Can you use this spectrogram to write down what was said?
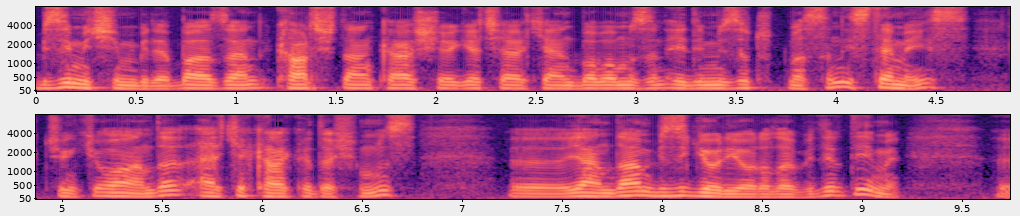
Bizim için bile bazen karşıdan karşıya geçerken babamızın elimizi tutmasını istemeyiz. Çünkü o anda erkek arkadaşımız e, yandan bizi görüyor olabilir değil mi? E,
